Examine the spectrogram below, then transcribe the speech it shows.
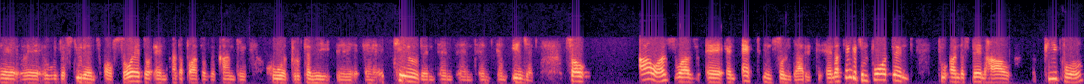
uh, uh, with the students of Soweto and other parts of the country who were brutally uh, killed and, and, and, and, and injured. So ours was a, an act in solidarity. And I think it's important to understand how people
